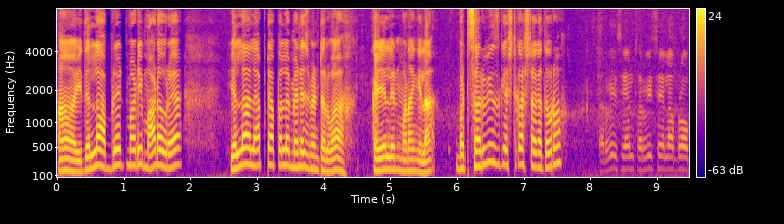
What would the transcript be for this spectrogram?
ಹಾ. ಇದೆಲ್ಲ ಅಪ್ಡೇಟ್ ಮಾಡಿ ಮಾಡವ್ರೆ ಎಲ್ಲ ಲ್ಯಾಪ್ಟಾಪಲ್ಲೇ ಮ್ಯಾನೇಜ್ಮೆಂಟ್ ಅಲ್ವಾ? ಕೈಯಲ್ಲೇನು ಮಾಡಂಗಿಲ್ಲ. ಬಟ್ ಸರ್ವಿಸ್ಗೆ ಎಷ್ಟು ಕಷ್ಟ ಆಗತ್ತೆ ಅವರು? ಸರ್ವಿಸ್ ಏನು ಸರ್ವಿಸ್ ಇಲ್ಲ ಬ್ರೋ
